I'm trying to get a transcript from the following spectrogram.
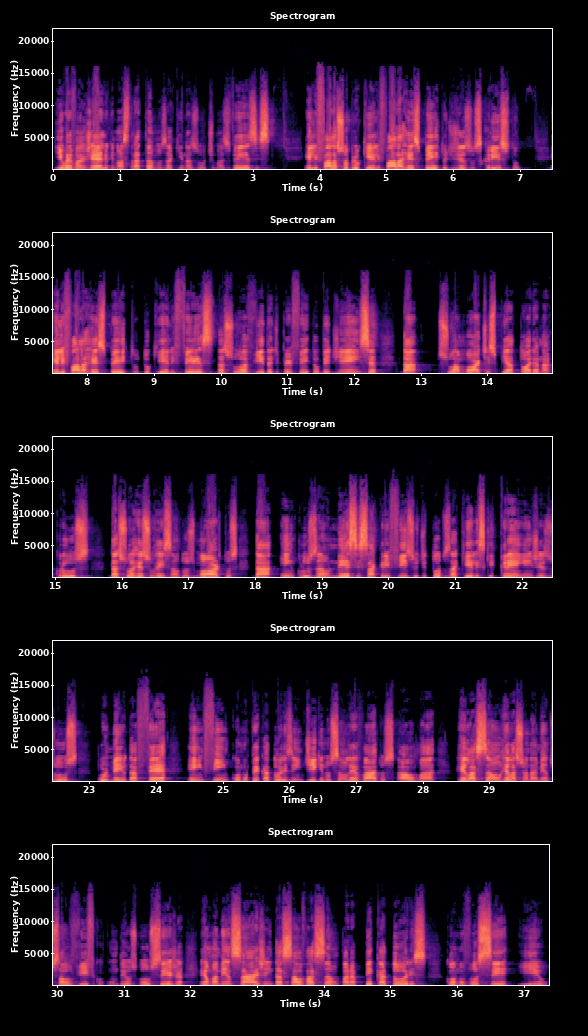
E o evangelho que nós tratamos aqui nas últimas vezes, ele fala sobre o que? Ele fala a respeito de Jesus Cristo, ele fala a respeito do que ele fez, da sua vida de perfeita obediência, da sua morte expiatória na cruz, da sua ressurreição dos mortos, da inclusão nesse sacrifício de todos aqueles que creem em Jesus por meio da fé, enfim, como pecadores indignos são levados a uma relação, um relacionamento salvífico com Deus. Ou seja, é uma mensagem da salvação para pecadores como você e eu.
